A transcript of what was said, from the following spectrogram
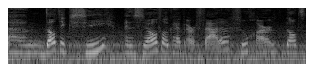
um, dat ik zie en zelf ook heb ervaren vroeger dat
